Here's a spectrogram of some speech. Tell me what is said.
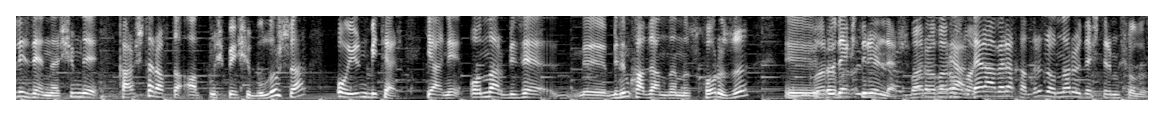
Değerli izleyenler şimdi karşı tarafta 65'i bulursa oyun biter. Yani onlar bize e, bizim kazandığımız horuzu e, ödeştirirler. Beraber yani berabere kalırız onlar ödeştirmiş olur.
